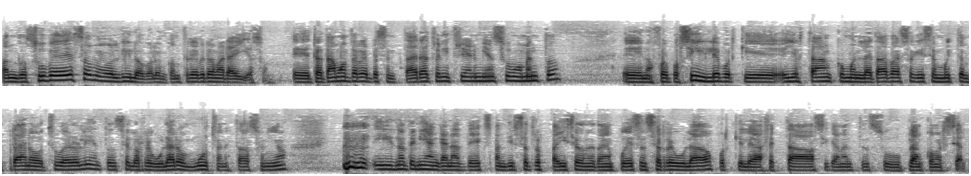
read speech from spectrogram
cuando supe de eso me volví loco, lo encontré pero maravilloso. Eh, tratamos de representar a 23andMe en su momento, eh, no fue posible porque ellos estaban como en la etapa, eso que dicen muy temprano, too early, entonces los regularon mucho en Estados Unidos y no tenían ganas de expandirse a otros países donde también pudiesen ser regulados porque les afectaba básicamente en su plan comercial.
